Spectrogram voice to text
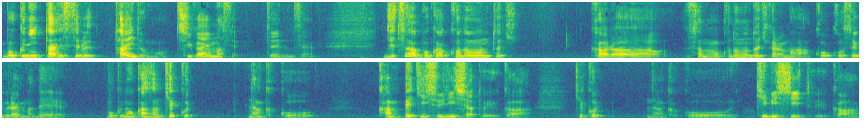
僕に対する態度も違いますよね。全然実は僕は子供の時からその子供の時からまあ高校生ぐらいまで僕のお母さん結構なんかこう完璧主義者というか結構なんかこう厳しいというか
